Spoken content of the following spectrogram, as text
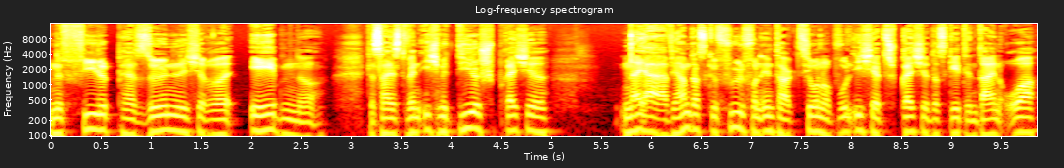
eine viel persönlichere Ebene. Das heißt, wenn ich mit dir spreche, naja, wir haben das Gefühl von Interaktion, obwohl ich jetzt spreche, das geht in dein Ohr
